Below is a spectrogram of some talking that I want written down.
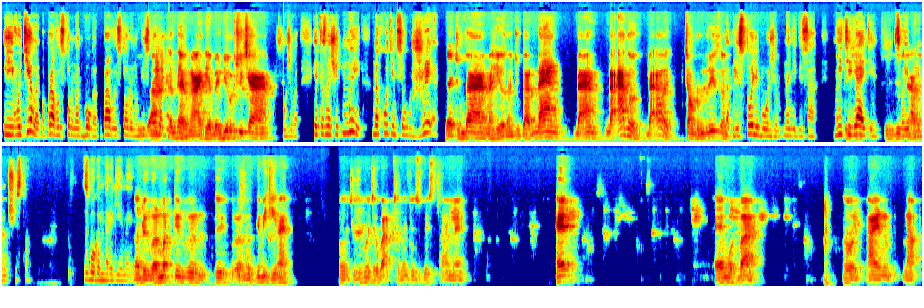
и его тело по правую сторону от Бога, по правую сторону và престола thân thể của ngài thì ở bên hữu Chúa Cha Божьего. Это значит, мы находимся уже để chúng ta là hiểu rằng chúng ta đang đang đã rồi đã ở trong đống Christ rồi на престоле Божьем, на небесах. Не теряйте свои преимущества. С Богом, дорогие мои. và đừng có mất cái cái, cái, cái vị trí này rồi Chúa giúp cho các bạn trong danh Chúa Jesus Christ Amen hết thế một bài rồi ai nào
